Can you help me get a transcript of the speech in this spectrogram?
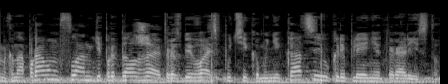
Танк на правом фланге продолжает разбивать пути коммуникации и укрепления террористов.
